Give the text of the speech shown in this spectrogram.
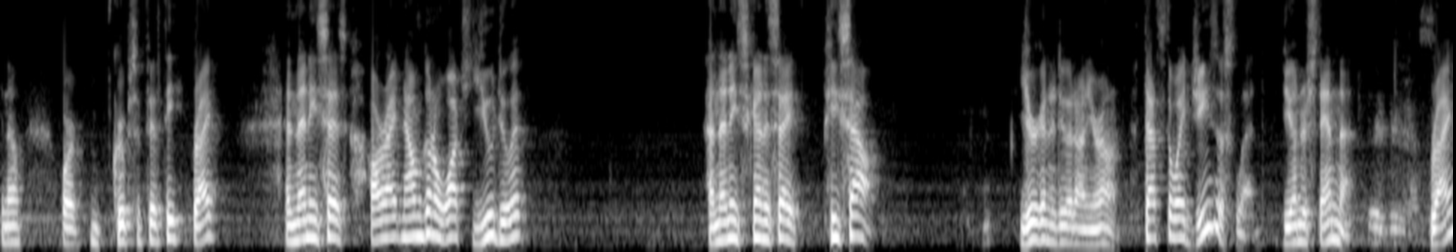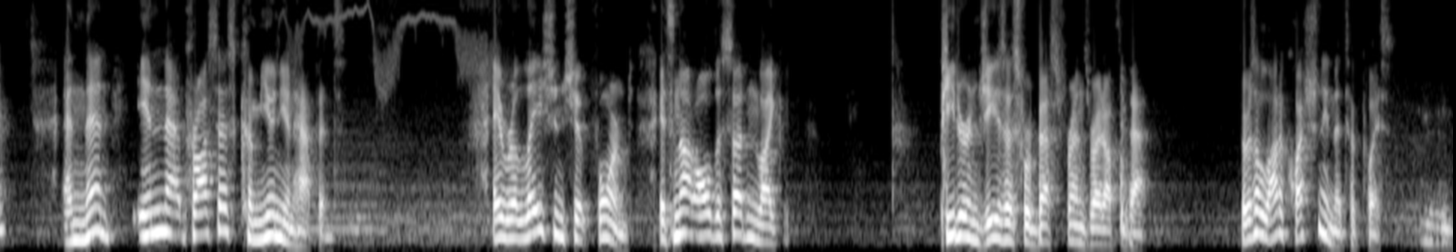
you know, or groups of 50, right? And then he says, all right, now I'm going to watch you do it. And then he's going to say, peace out. You're going to do it on your own. That's the way Jesus led. Do you understand that? Mm-hmm. Yes. Right? And then in that process, communion happened. A relationship formed. It's not all of a sudden like Peter and Jesus were best friends right off the bat. There was a lot of questioning that took place. Mm-hmm.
